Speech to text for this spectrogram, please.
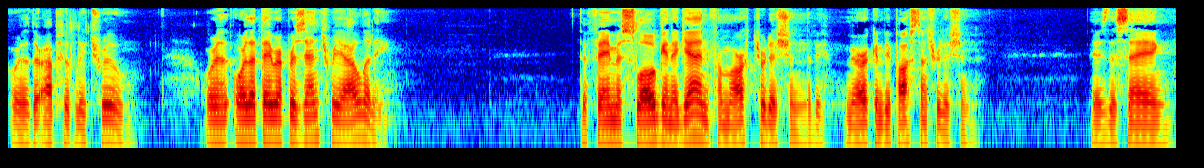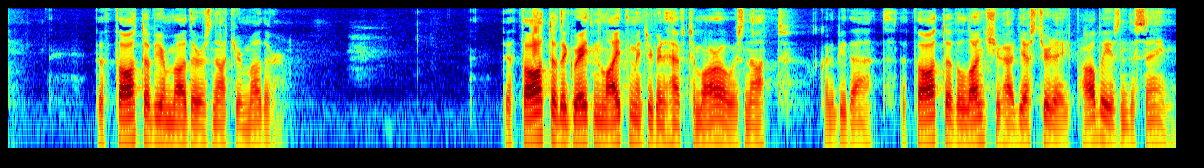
or that they're absolutely true, or, or that they represent reality. The famous slogan, again, from our tradition, the American Vipassana tradition, is the saying, The thought of your mother is not your mother. The thought of the great enlightenment you're going to have tomorrow is not going to be that. The thought of the lunch you had yesterday probably isn't the same.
